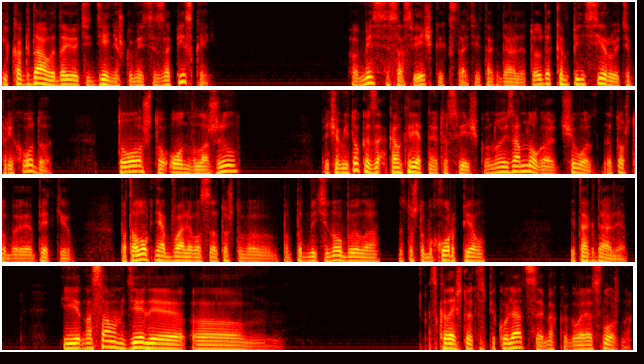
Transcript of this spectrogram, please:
И когда вы даете денежку вместе с запиской, вместе со свечкой, кстати, и так далее, то вы компенсируете приходу то, что он вложил, причем не только за конкретно эту свечку, но и за много чего, за то, чтобы, опять-таки, потолок не обваливался, за то, чтобы подметено было, за то, чтобы хор пел и так далее. И на самом деле э, Сказать, что это спекуляция, мягко говоря, сложно.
